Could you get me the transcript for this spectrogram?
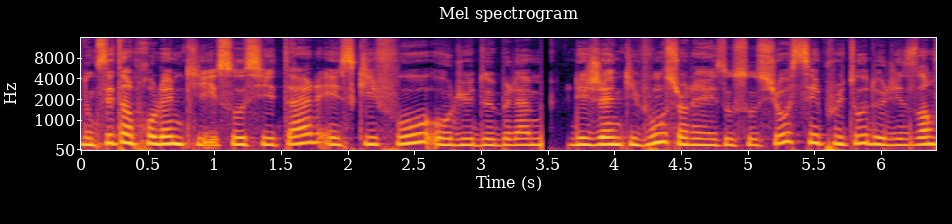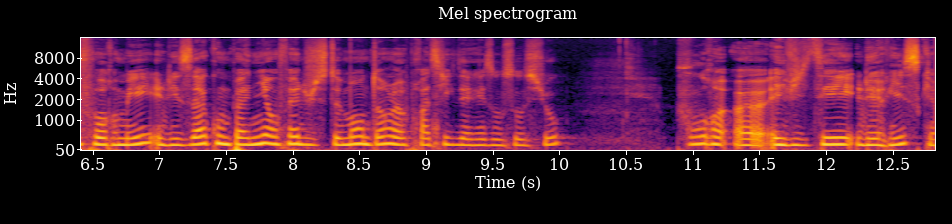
Donc c'est un problème qui est sociétal et ce qu'il faut, au lieu de blâmer les jeunes qui vont sur les réseaux sociaux, c'est plutôt de les informer et les accompagner en fait justement dans leur pratique des réseaux sociaux pour euh, éviter les risques.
